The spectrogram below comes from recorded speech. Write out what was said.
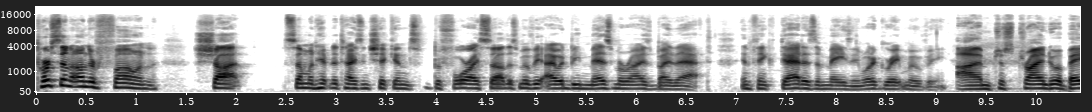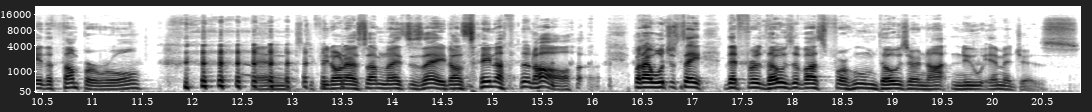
person on their phone shot someone hypnotizing chickens before I saw this movie, I would be mesmerized by that and think that is amazing. What a great movie. I'm just trying to obey the thumper rule. and if you don't have something nice to say, don't say nothing at all. But I will just say that for those of us for whom those are not new images,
